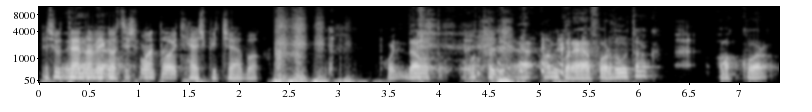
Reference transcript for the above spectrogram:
És utána Igen, még de... azt is mondta, hogy hespicsába. Hogy, de ott, ott hogy el, amikor elfordultak, akkor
